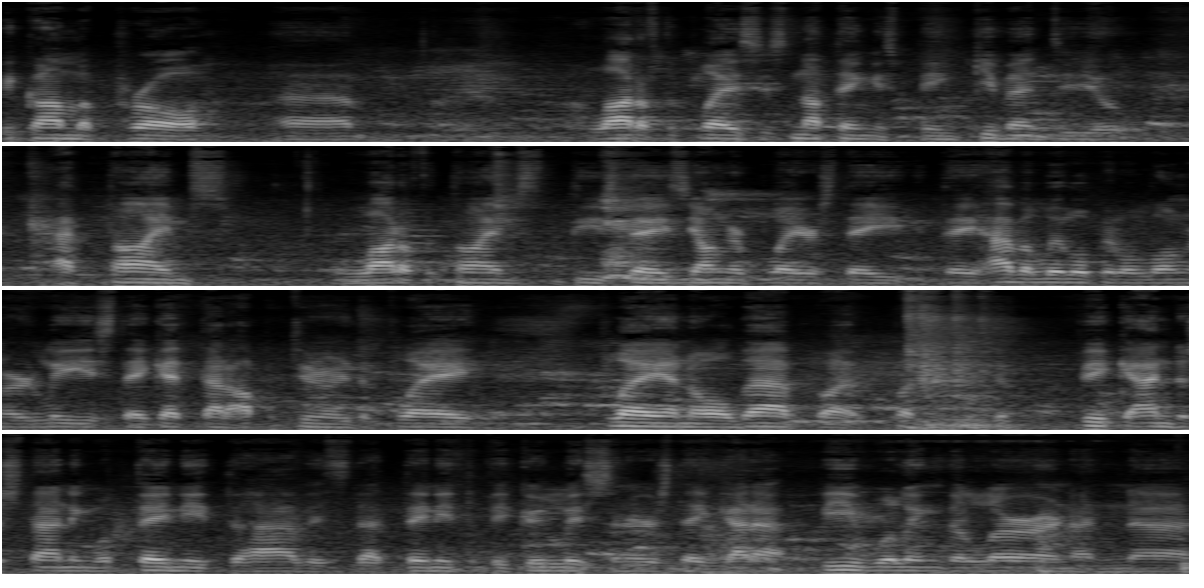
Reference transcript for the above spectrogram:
become a pro. Um, a lot of the places, nothing is being given to you. At times, a lot of the times these days, younger players they they have a little bit of longer lease. They get that opportunity to play, play and all that. But but the big understanding what they need to have is that they need to be good listeners. They gotta be willing to learn and uh,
